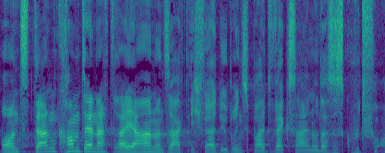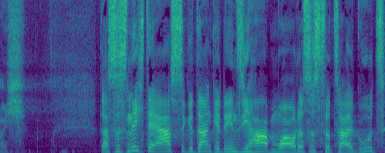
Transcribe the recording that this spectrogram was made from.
Und dann kommt er nach drei Jahren und sagt, ich werde übrigens bald weg sein und das ist gut für euch. Das ist nicht der erste Gedanke, den sie haben. Wow, das ist total gut.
